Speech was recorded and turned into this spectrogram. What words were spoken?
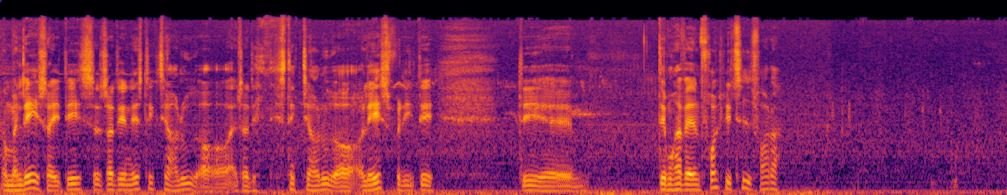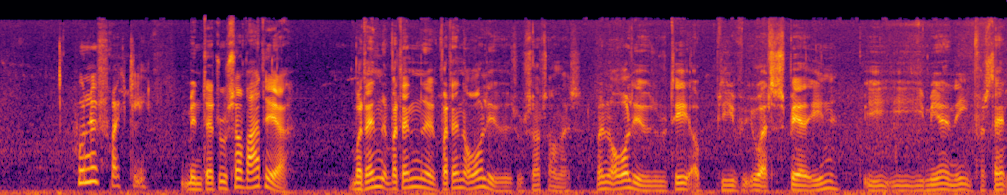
når man læser i det, så, så er det næsten ikke til at holde ud, og, altså det er næsten ikke til at holde ud og, og læse, fordi det, det, øh, det må have været en frygtelig tid for dig. Hundefrygtelig. Men da du så var der, hvordan, hvordan, hvordan overlevede du så, Thomas? Hvordan overlevede du det at blive jo altså spærret inde i, i, i mere end en forstand?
